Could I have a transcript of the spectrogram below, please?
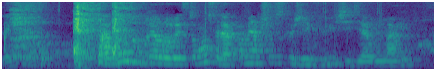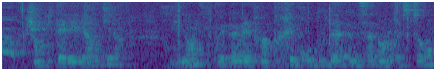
la cuisine. Avant d'ouvrir le restaurant, c'est la première chose que j'ai vue. J'ai dit à mon mari, j'ai envie d'aller leur dire, mais non, vous pouvez pas mettre un très gros Bouddha comme ça dans le restaurant,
